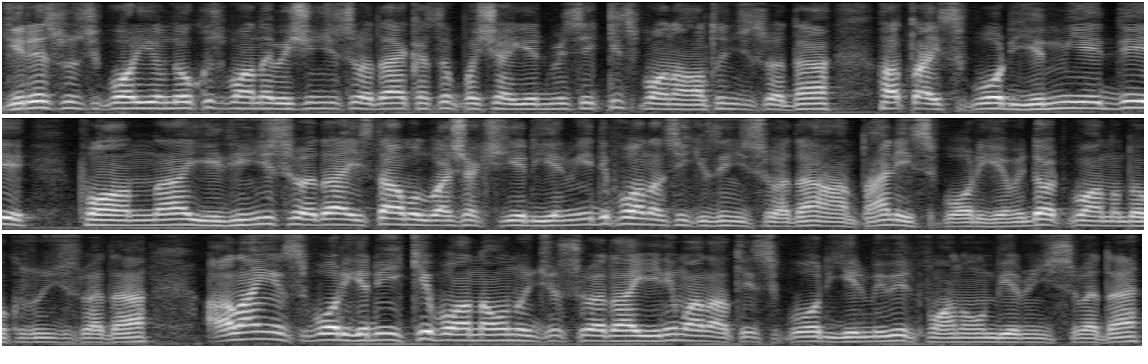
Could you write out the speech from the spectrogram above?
Giresunspor 29 puanla beşinci sırada. Kasımpaşa 28 puanla altıncı sırada. Hatay Spor 27 puanla yedinci sırada. İstanbul Başakşehir 27 puanla sekizinci sırada. Antalya Spor 24 puanla dokuzuncu sırada. Alanya Spor 22 puanla 10. sırada. Yeni Malatya Spor 21 puanla 11. sırada.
